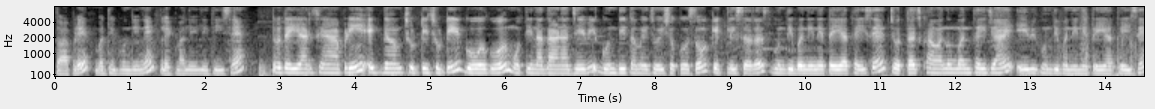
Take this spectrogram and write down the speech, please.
તો આપણે બધી ગુંદીને પ્લેટમાં લઈ લીધી છે. તો તૈયાર છે આપણી એકદમ છૂટી છૂટી, ગોળ ગોળ મોતીના દાણા જેવી ગુંદી તમે જોઈ શકો છો. કેટલી સરસ ગુંદી બનીને તૈયાર થઈ છે. જોતાં જ ખાવાનું મન થઈ જાય એવી ગુંદી બનીને તૈયાર થઈ છે.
